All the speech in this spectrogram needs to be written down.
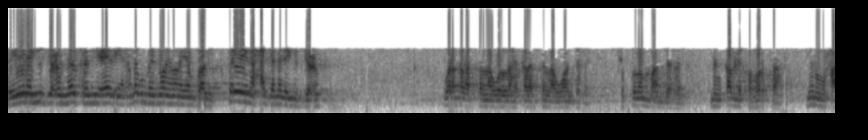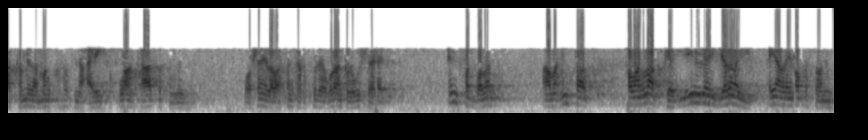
فإلينا يرجع الملك من عيالي أنكم بين نوعي هنا ينبالي فإلينا حق أنك يرجعوا ولقد أرسلنا والله قد أرسلنا وانتهي رسولا باندري من قبل كهرتا منهم حاكمين من قصصنا عليك؟ أخوان كاسة منه وشان لبعثنك رسول القرآن كله الشهاد انت بلن أما انت طبعا لا بكيف يقولوا له الجلاني أيان لا ينقصوني.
